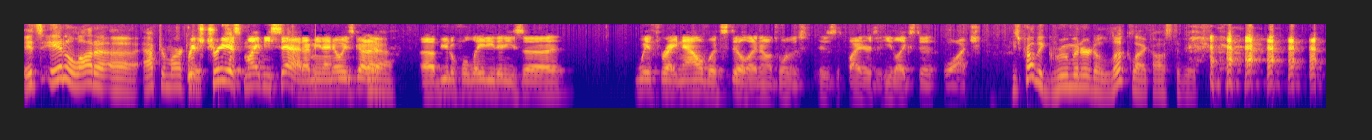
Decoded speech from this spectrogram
it's in a lot of uh, aftermarket. Rich Trias might be sad. I mean, I know he's got a, a beautiful lady that he's uh, with right now, but still, I know it's one of his, his, fighters that he likes to watch. He's probably grooming her to look like Ostovich.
